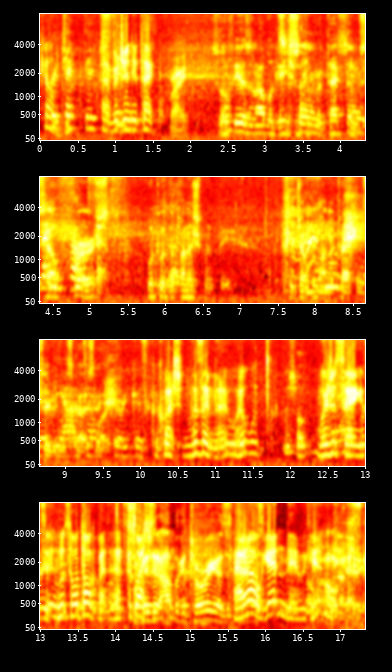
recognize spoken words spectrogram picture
killed protect their at Virginia Tech. Right. So if he has an obligation It's to same- protect same- himself Same process. first, what would the punishment be? For jumping on the track and saving this guy's life? Good question. Listen, uh, we- we- we're just saying it's. So we'll talk about that. That's the So is question. it obligatory or is it? I don't know. We're getting there. We're getting Oh, there.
